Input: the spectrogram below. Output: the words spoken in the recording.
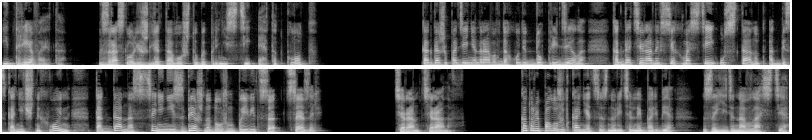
и древо это взросло лишь для того, чтобы принести этот плод. Когда же падение нравов доходит до предела, когда тираны всех мастей устанут от бесконечных войн, тогда на сцене неизбежно должен появиться Цезарь, тиран тиранов, который положит конец изнурительной борьбе за единовластие,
